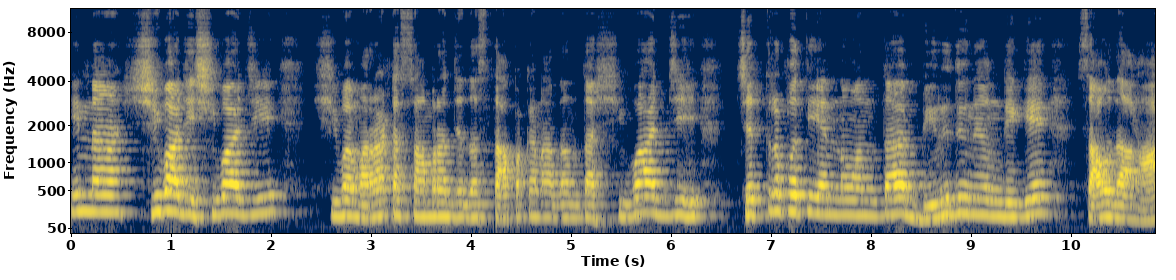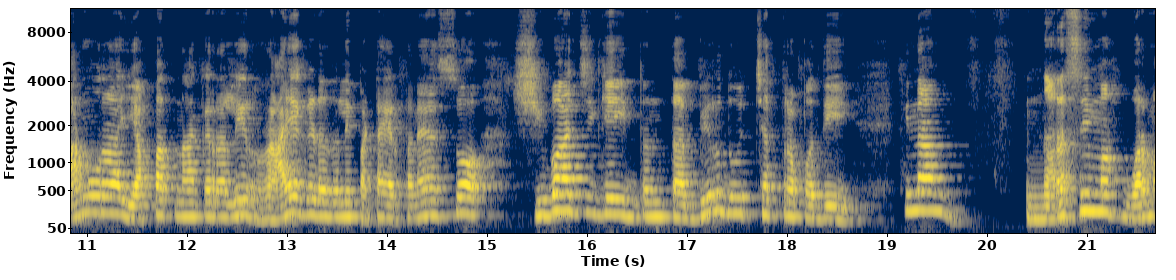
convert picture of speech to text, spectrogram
ಇನ್ನು ಶಿವಾಜಿ ಶಿವಾಜಿ ಶಿವ ಮರಾಠ ಸಾಮ್ರಾಜ್ಯದ ಸ್ಥಾಪಕನಾದಂಥ ಶಿವಾಜಿ ಛತ್ರಪತಿ ಎನ್ನುವಂಥ ಬಿರುದಿನೊಂದಿಗೆ ಸಾವಿರದ ಆರುನೂರ ಎಪ್ಪತ್ನಾಲ್ಕರಲ್ಲಿ ರಾಯಗಢದಲ್ಲಿ ಪಟ್ಟ ಇರ್ತಾನೆ. ಸೊ ಶಿವಾಜಿಗೆ ಇದ್ದಂಥ ಬಿರುದು ಛತ್ರಪತಿ. ಇನ್ನು ನರಸಿಂಹ ವರ್ಮ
